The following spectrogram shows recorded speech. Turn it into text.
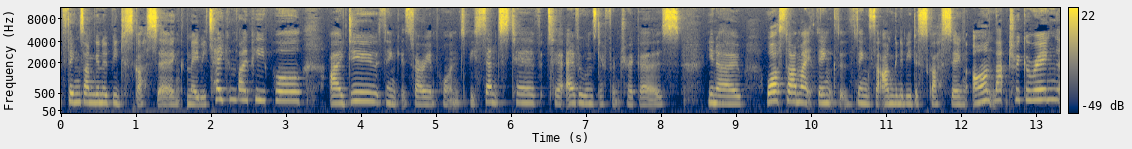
things I'm going to be discussing may be taken by people. I do think it's very important to be sensitive to everyone's different triggers. You know, whilst I might think that the things that I'm going to be discussing aren't that triggering,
